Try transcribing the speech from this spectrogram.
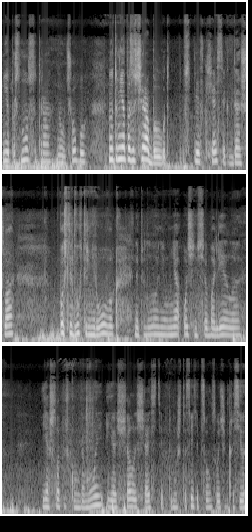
Я проснулась с утра на учебу. Ну, вот у меня позавчера был вот всплеск счастья, когда я шла после двух тренировок на пилоне. У меня очень все болело. Я шла пешком домой, и я ощущала счастье, потому что светит солнце очень красиво.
